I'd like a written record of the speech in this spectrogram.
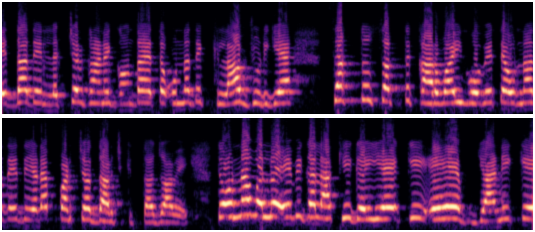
ਇਦਾਂ ਦੇ ਲੱਚਰ ਗਾਣੇ ਗਾਉਂਦਾ ਹੈ ਤਾਂ ਉਹਨਾਂ ਦੇ ਖਿਲਾਫ ਜੁੜੀ ਹੈ, ਸਖਤ ਤੋਂ ਸਖਤ ਕਾਰਵਾਈ ਹੋਵੇ ਤੇ ਉਹਨਾਂ ਦੇ ਜਿਹੜਾ ਪਰਚਾ ਦਰਜ ਕੀਤਾ ਜਾਵੇ। ਤੇ ਉਹਨਾਂ ਵੱਲੋਂ ਇਹ ਵੀ ਗੱਲ ਆਖੀ ਗਈ ਹੈ ਕਿ ਇਹ ਯਾਨੀ ਕਿ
